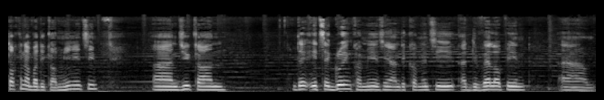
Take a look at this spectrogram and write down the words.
talking about the community, and you can, the, it's a growing community, and the community are developing um,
